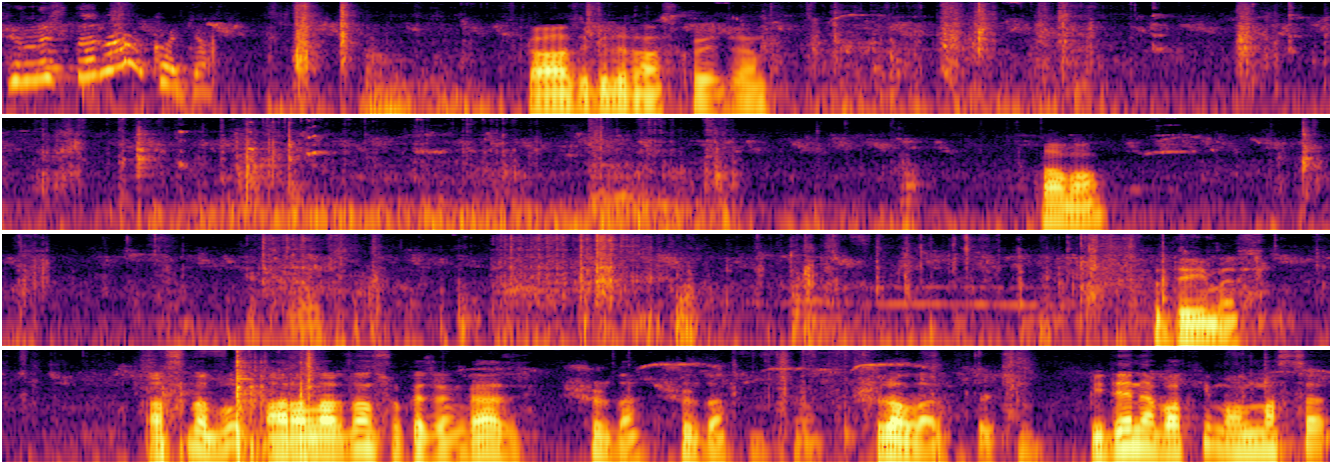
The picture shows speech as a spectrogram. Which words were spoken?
Şunu üstüne mi koyacağım? Gazi bilir nasıl koyacağını. Tamam. Su değmez. Aslında bu aralardan sokacaksın Gazi. Şuradan, şuradan. Tamam. Bakayım. Bir dene bakayım olmazsa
